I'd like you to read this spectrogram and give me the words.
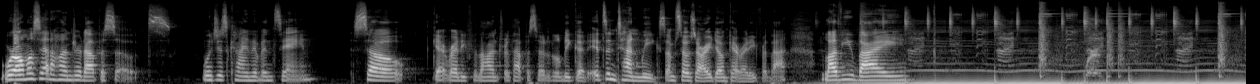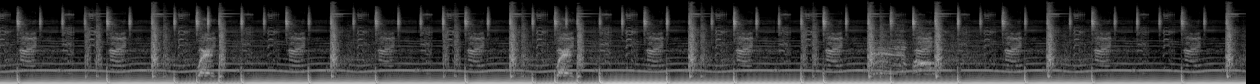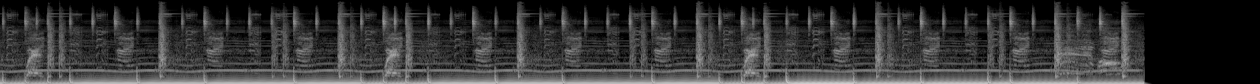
We're almost at 100 episodes, which is kind of insane. So get ready for the 100th episode. It'll be good. It's in 10 weeks. I'm so sorry. Don't get ready for that. Love you. Bye.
